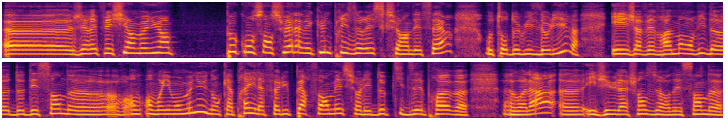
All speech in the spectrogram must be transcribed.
J'ai réfléchi à un menu un peu consensuel avec une prise de risque sur un dessert autour de l'huile d'olive. Et j'avais vraiment envie de, de descendre euh, en- envoyer mon menu. Donc après il a fallu performer sur les deux petites épreuves euh, voilà. Euh, et j'ai eu la chance de redescendre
